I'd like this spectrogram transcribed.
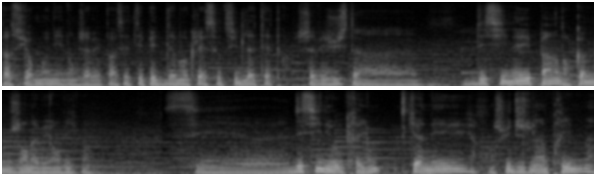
pas sur Monet, donc j'avais pas cette épée de Damoclès au-dessus de la tête. J'avais juste à dessiner, peindre comme j'en avais envie. C'est euh, dessiner au crayon, scanner, ensuite je l'imprime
